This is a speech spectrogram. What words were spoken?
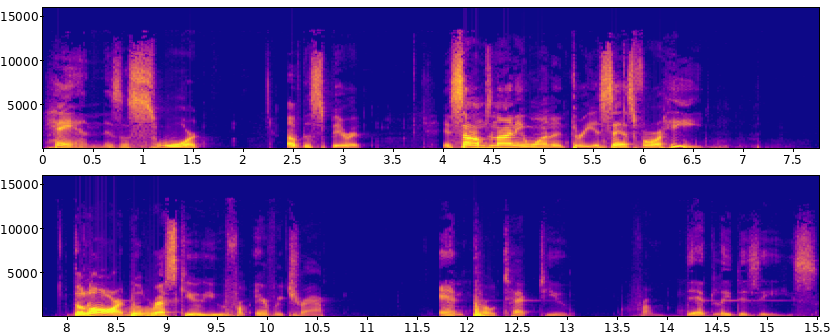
hand is a sword of the Spirit. In Psalms 91 and 3, it says, For he, the Lord, will rescue you from every trap and protect you from deadly disease.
